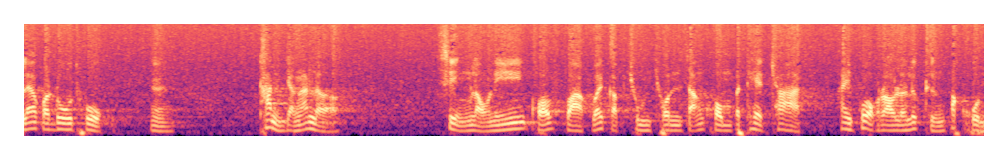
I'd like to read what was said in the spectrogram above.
แล้วก็ดูถูกท่านอย่างนั้นเหรอ สิ่งเหล่านี้ขอฝากไว้กับชุมชนสังคมประเทศชาติ ให้พวกเราระลึกถึงพระคุณ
